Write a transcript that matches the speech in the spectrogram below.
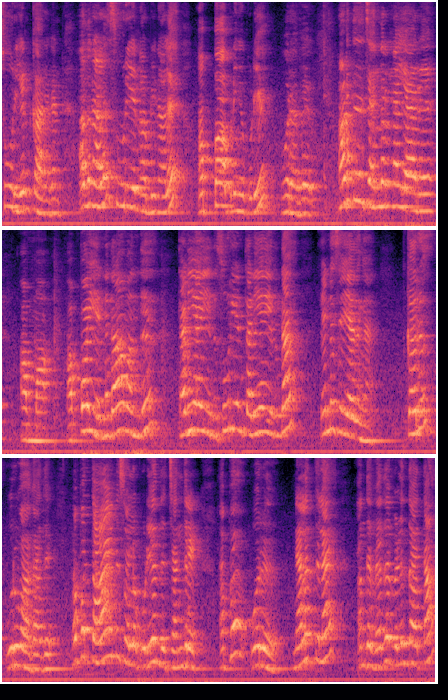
சூரியன் காரகன். அதனால சூரியன் அப்படின்னாலே அப்பா அப்படிங்கக்கூடிய உறவு. அடுத்தது சந்திரனா யாரு? அம்மா. அப்பா என்னதான் வந்து தனியாக இரு சூரியன் தனியாக இருந்தால் என்ன செய்யாதுங்க? கரு உருவாகாது. அப்போ தாய்ன்னு சொல்லக்கூடிய அந்த சந்திரன் அப்போ ஒரு நிலத்துல அந்த விதை விழுந்தா தான்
